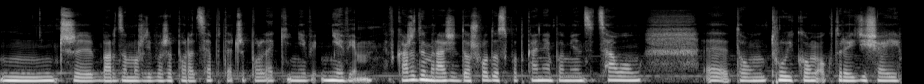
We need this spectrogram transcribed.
mm, czy bardzo możliwe, że po receptę, czy po leki, nie, nie, wiem. W każdym razie doszło do spotkania pomiędzy całą e, tą trójką, o której dzisiaj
